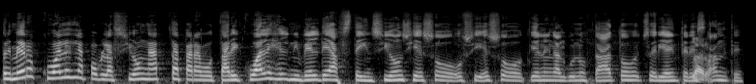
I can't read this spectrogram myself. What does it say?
primero, cuál es la población apta para votar y cuál es el nivel de abstención, si eso, si eso tienen algunos datos, sería interesante.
